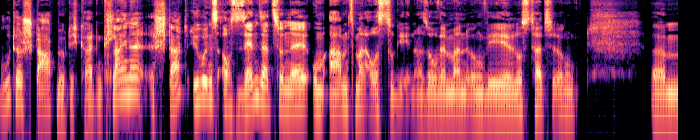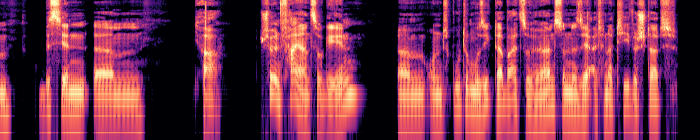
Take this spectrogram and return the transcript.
gute Startmöglichkeiten. Kleine Stadt, übrigens auch sensationell, um abends mal auszugehen. Also wenn man irgendwie Lust hat, irgend ähm, bisschen ähm, ja schön feiern zu gehen ähm, und gute Musik dabei zu hören, ist so eine sehr alternative Stadt,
